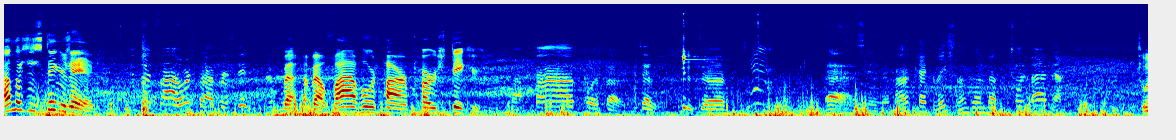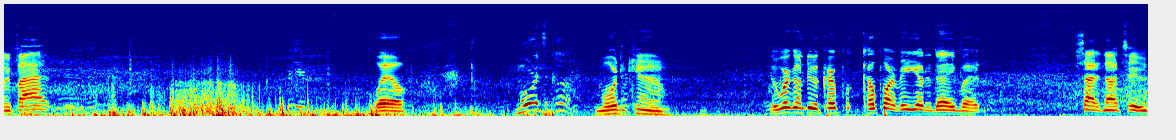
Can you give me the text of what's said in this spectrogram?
How much does stickers add? About five horsepower per stick. About, about five horsepower per sticker. About five horsepower. Tell you. It, uh, ah, see, my calculation, I'm going about 25 now. 25. But yeah, Well, more to come. more to come. We were gonna do a co- Copart video today, but decided not to.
